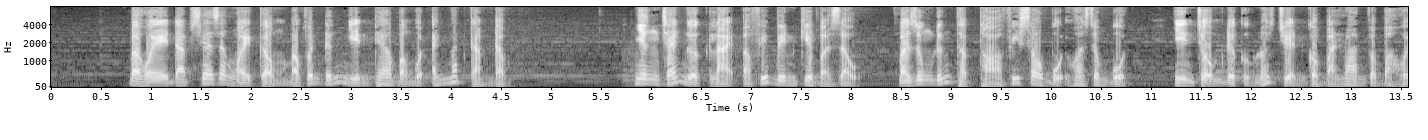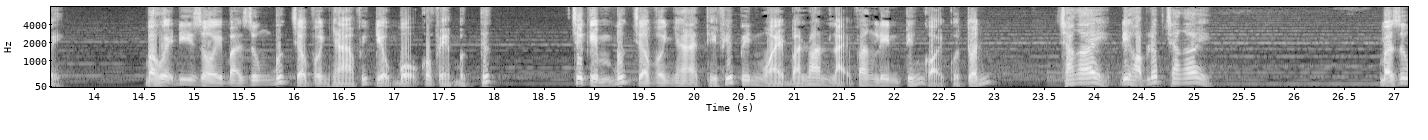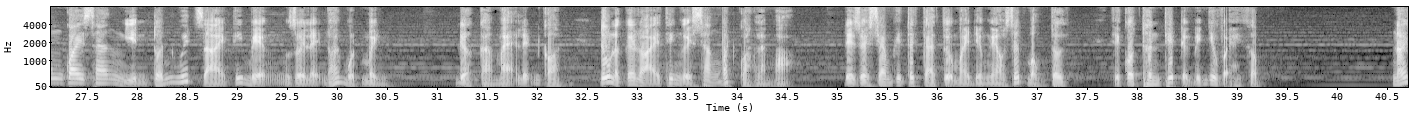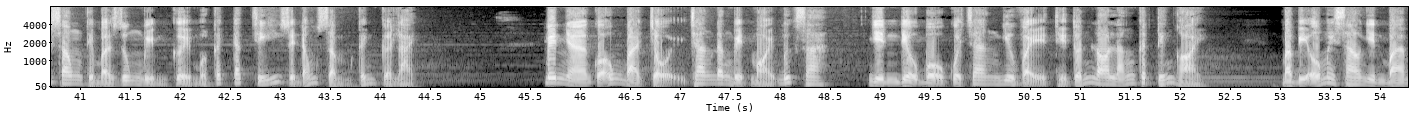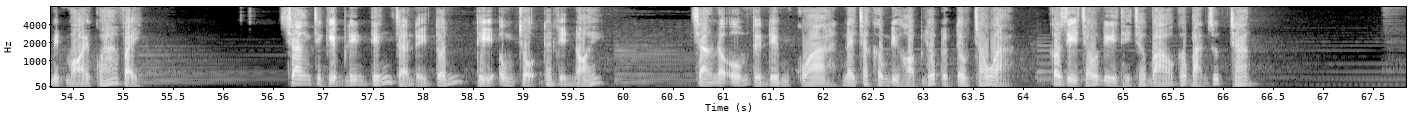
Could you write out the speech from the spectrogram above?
Bà Huệ đạp xe ra ngoài cổng Bà vẫn đứng nhìn theo bằng một ánh mắt cảm động. Nhưng trái ngược lại ở phía bên kia bà dậu Bà Dung đứng thập thỏ phía sau bụi hoa dâm bụt. Nhìn trộm được cuộc nói chuyện của bà Loan và bà Huệ. Bà Huệ đi rồi bà Dung bước trở vào nhà với điều bộ có vẻ bực tức. Chưa kịp bước trở vào nhà thì phía bên ngoài bà Loan lại vang lên tiếng gọi của Tuấn. Trang ơi, đi họp lớp Trang ơi. Bà Dung quay sang nhìn Tuấn nguyết dài cái miệng rồi lại nói một mình. Được cả mẹ lẫn con, Đúng là cái loại thích người sang bắt quàng làm họ Để rồi xem khi tất cả tụi mày đều nghèo rất mỏng tơi, Thì có thân thiết được đến như vậy hay không? Nói xong thì bà Dung mỉm cười một cách đắc chí Rồi đóng sầm cánh cửa lại. Bên nhà của ông bà trội, Trang đang mệt mỏi bước ra. Nhìn điệu bộ của Trang như vậy Thì Tuấn lo lắng cất tiếng hỏi. Bà bị ốm hay sao nhìn bà mệt mỏi quá vậy? Trang chưa kịp lên tiếng trả lời Tuấn Thì ông trộn đã liền nói. Trang đã ốm từ đêm qua, Nay chắc không đi họp lớp được đâu cháu à Có gì cháu đi thì cháu bảo các bạn giúp Trang.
